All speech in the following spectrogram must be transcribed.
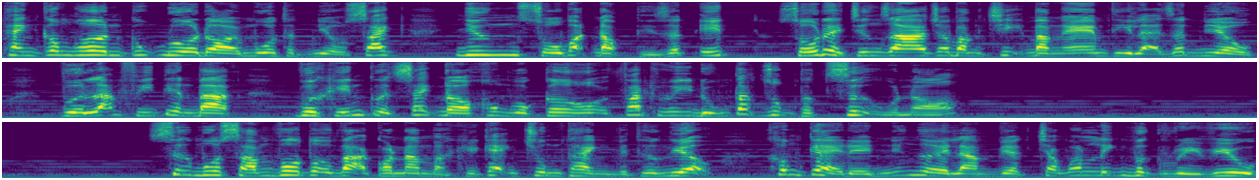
thành công hơn cũng đua đòi mua thật nhiều sách, nhưng số bạn đọc thì rất ít. Số để trưng ra cho bằng chị bằng em thì lại rất nhiều, vừa lãng phí tiền bạc, vừa khiến quyển sách đó không có cơ hội phát huy đúng tác dụng thật sự của nó. Sự mua sắm vô tội vạ còn nằm ở khía cạnh trung thành về thương hiệu, không kể đến những người làm việc trong các lĩnh vực review,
